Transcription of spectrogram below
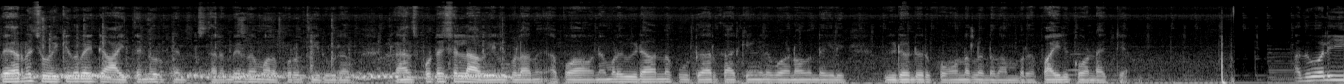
പേരിന് ചോദിക്കുന്ന റേറ്റ് ആയിരത്തി അഞ്ഞൂറ് റുപ്യ. സ്ഥലം വരുന്നത് മലപ്പുറം തിരൂരാണ്. ട്രാൻസ്പോർട്ടേഷനിൽ അവൈലബിൾ ആണ്. അപ്പോൾ നമ്മൾ വീടാവുന്ന കൂട്ടുകാർക്ക് ആർക്കെങ്കിലും വേണമെന്നുണ്ടെങ്കിൽ വീഡിയോന്റെ ഒരു കോർണറിലുണ്ട് നമ്പർ അപ്പോൾ അതിൽ കോൺടാക്ട് ചെയ്യാം. അതുപോലെ ഈ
